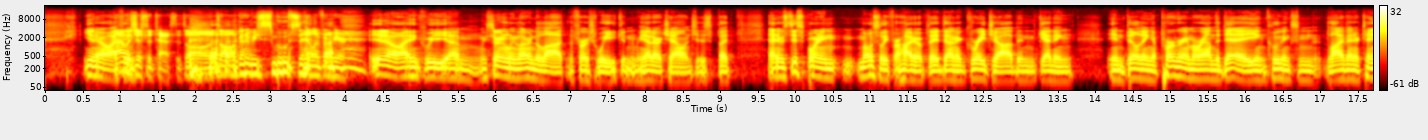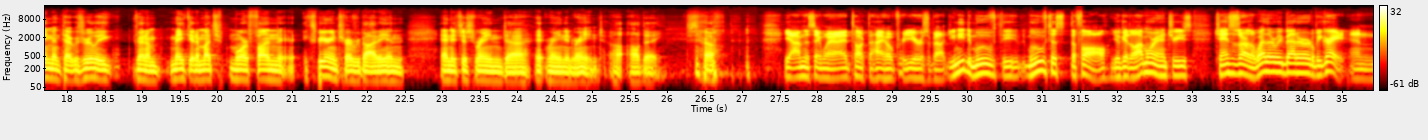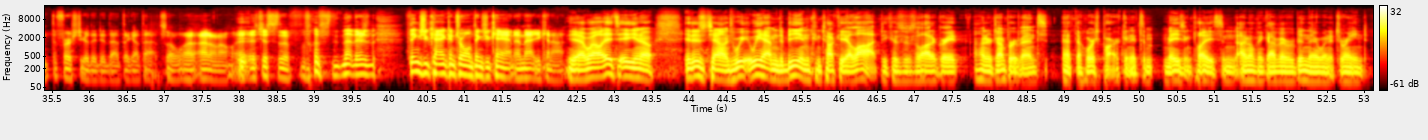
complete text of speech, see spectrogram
you know, I That think, was just a test. It's all it's all going to be smooth sailing from here. you know, I think we um, we certainly learned a lot the first week, and we had our challenges, but and it was disappointing mostly for High Hope. They had done a great job in getting in building a program around the day, including some live entertainment that was really going to make it a much more fun experience for everybody, and and it just rained. Uh, it rained and rained all, all day. So. Yeah, I'm the same way. I had talked to High Hope for years about you need to move the move to the fall. You'll get a lot more entries. Chances are the weather will be better. It'll be great. And the first year they did that, they got that. So I, I don't know. It- It's just the there's things you can control and things you can't, and that you cannot. Yeah, well, it's it, you know, it is a challenge. We we happen to be in Kentucky a lot because there's a lot of great hunter jumper events at the horse park, and it's an amazing place. And I don't think I've ever been there when it's rained.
